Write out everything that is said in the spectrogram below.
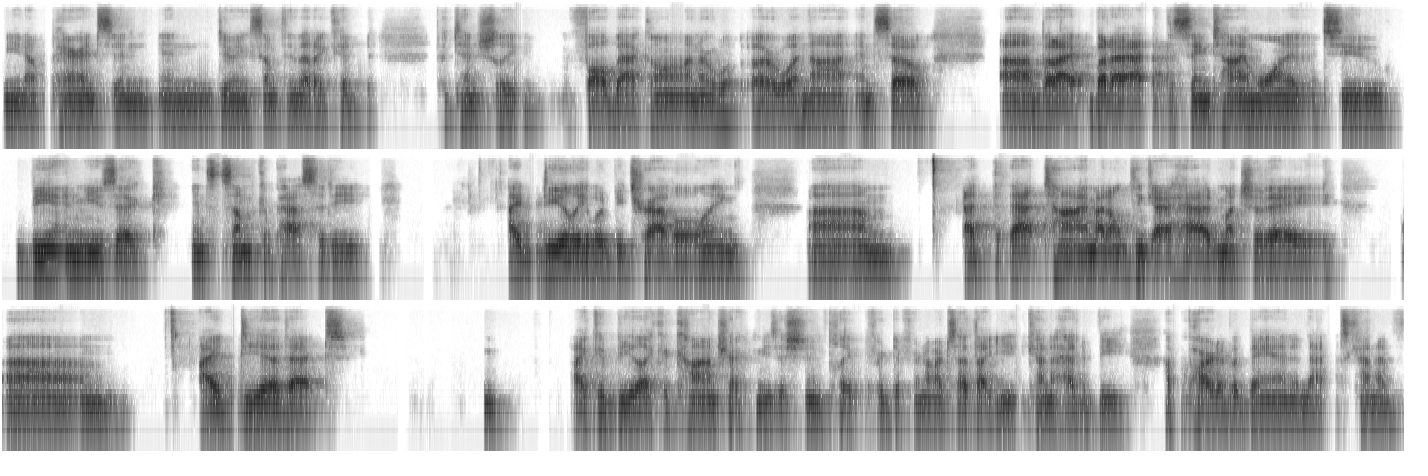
you know parents in in doing something that I could potentially fall back on or or whatnot. And so, um, but I but I at the same time wanted to be in music in some capacity. Ideally, would be traveling. Um, at that time, I don't think I had much of a um, idea that I could be like a contract musician and play for different artists. I thought you kind of had to be a part of a band, and that's kind of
